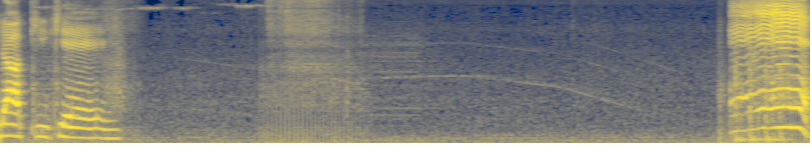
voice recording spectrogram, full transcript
Lucky, game. Eh.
